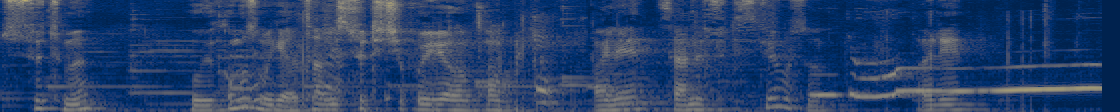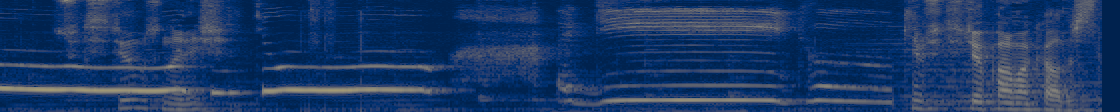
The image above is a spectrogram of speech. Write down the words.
Süt mü? Uykumuz mu geldi? Tamam biz süt içip uyuyalım tamam. Alin sen de süt istiyor musun? Alin. Süt istiyor musun Aliş? Kim süt istiyor parmak kaldırsın.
